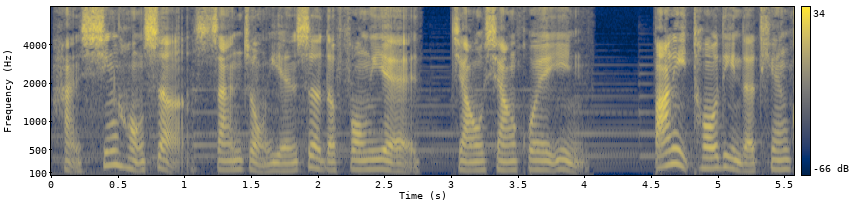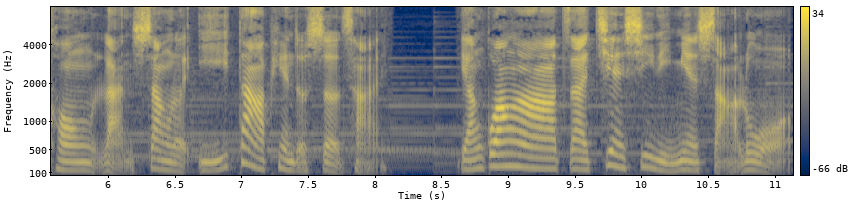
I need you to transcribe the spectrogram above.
和猩红色三种颜色的枫叶交相辉映，把你头顶的天空染上了一大片的色彩。阳光啊，在间隙里面洒落，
